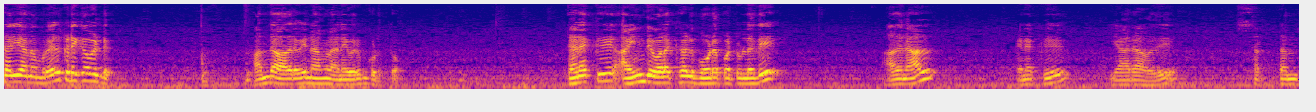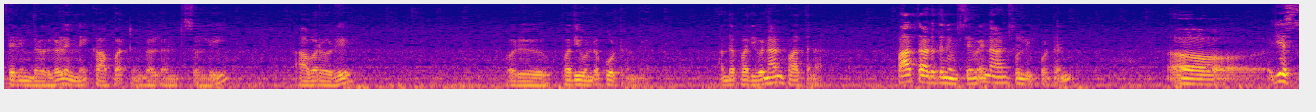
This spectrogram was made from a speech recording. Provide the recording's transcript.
சரியான முறையில் கிடைக்க வேண்டும். அந்த ஆதரவை நாங்கள் அனைவரும் கொடுத்தோம். எனக்கு ஐந்து வழக்குகள் போடப்பட்டுள்ளது. அதனால் எனக்கு யாராவது சட்டம் தெரிந்தவர்கள் என்னை காப்பாற்றுங்கள் என்று சொல்லி அவர் ஒரு ஒரு பதிவு ஒன்றை போட்டிருந்தார். அந்த பதிவை நான் பார்த்தேன். பார்த்த அடுத்த நிமிஷமே நான் சொல்லி போட்டேன். Yes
